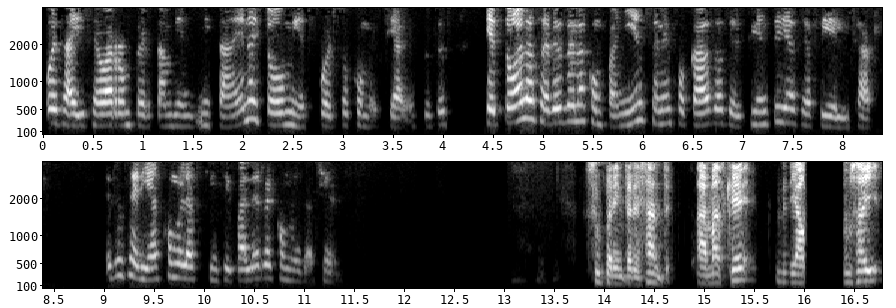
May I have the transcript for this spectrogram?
pues ahí se va a romper también mi cadena y todo mi esfuerzo comercial. Entonces, que todas las áreas de la compañía estén enfocadas hacia el cliente y hacia fidelizar. Esas serían como las principales recomendaciones. Súper interesante. Además que digamos, hay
